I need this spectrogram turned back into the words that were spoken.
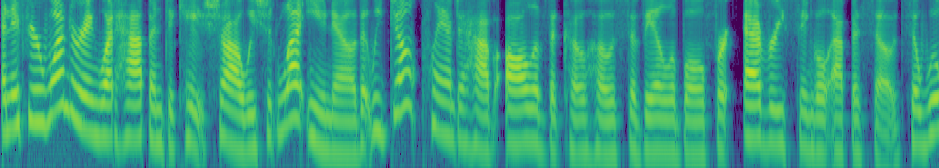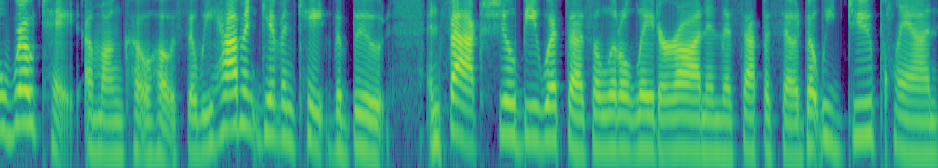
And if you're wondering what happened to Kate Shaw, we should let you know that we don't plan to have all of the co hosts available for every single episode. So we'll rotate among co hosts. So we haven't given Kate the boot. In fact, she'll be with us a little later on in this episode, but we do plan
